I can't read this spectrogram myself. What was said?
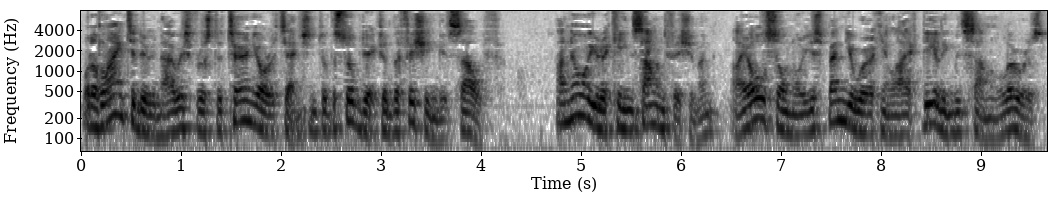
What I'd like to do now is for us to turn your attention to the subject of the fishing itself. I know you're a keen salmon fisherman. I also know you spend your working life dealing with salmon lures.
